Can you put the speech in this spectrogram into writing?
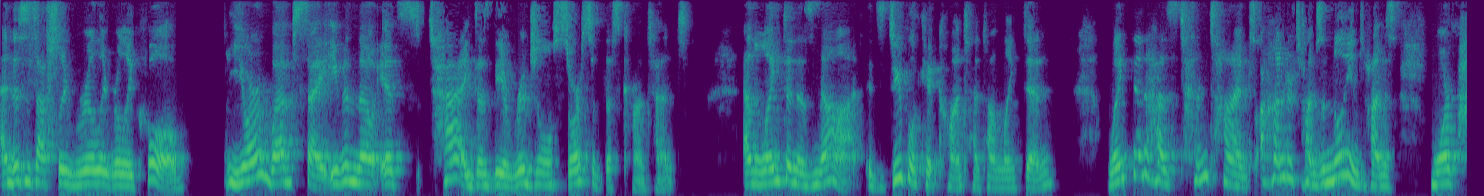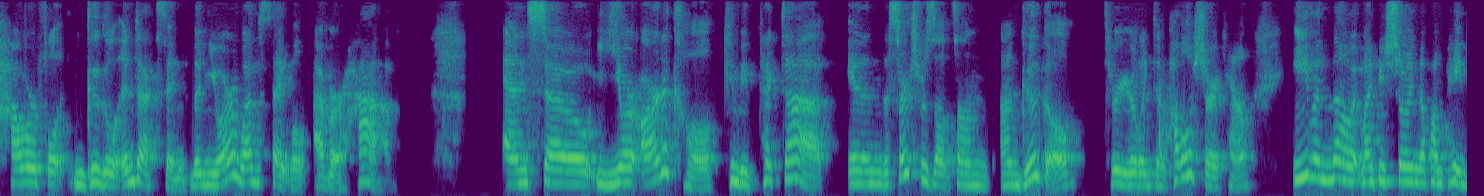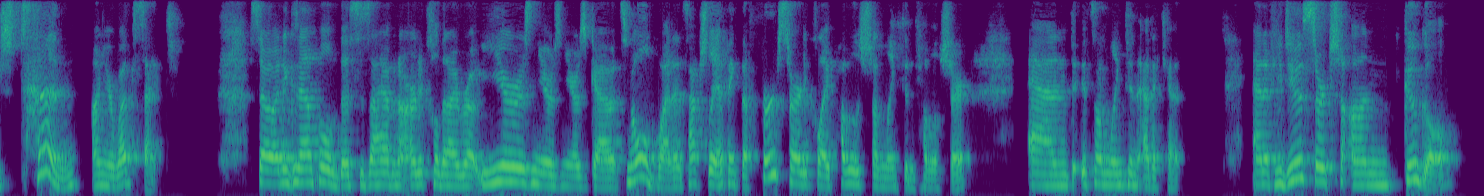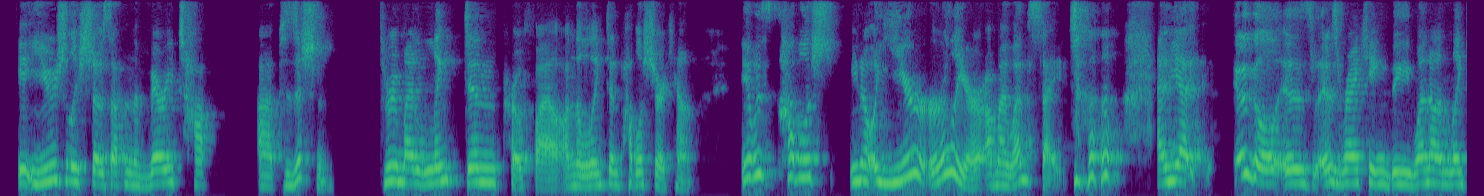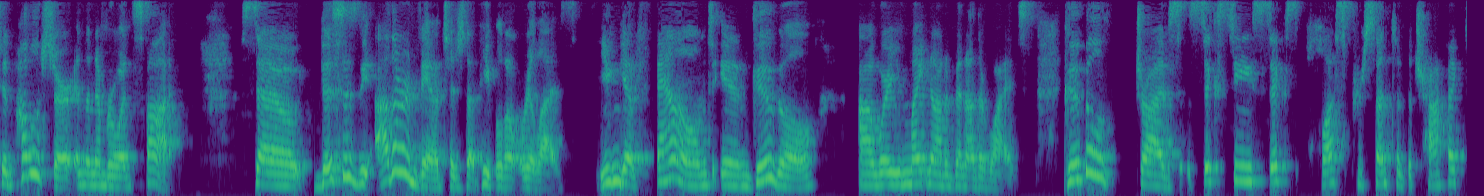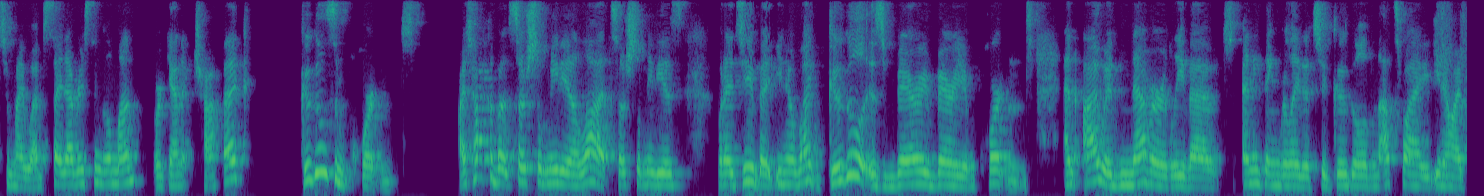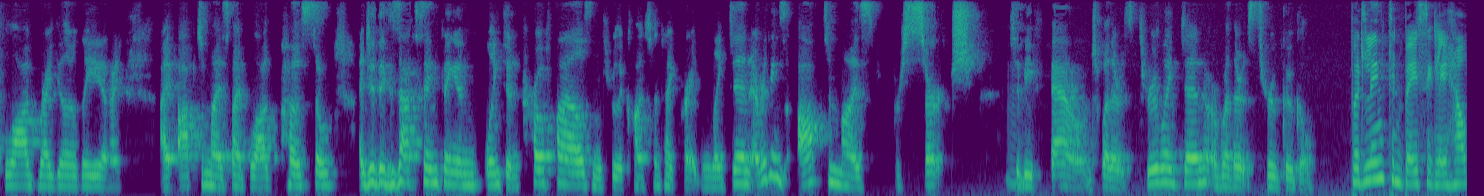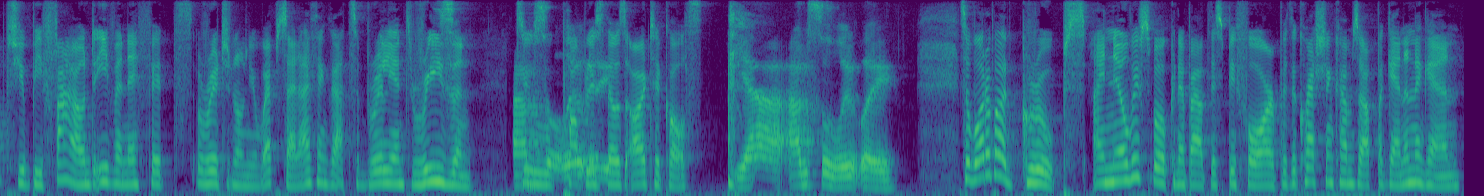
and this is actually really really cool your website, even though it's tagged as the original source of this content, and LinkedIn is not, it's duplicate content on LinkedIn. LinkedIn has 10 times, 100 times, a million times more powerful Google indexing than your website will ever have. And so your article can be picked up in the search results on, on Google through your LinkedIn publisher account, even though it might be showing up on page 10 on your website. So, an example of this is I have an article that I wrote years and years and years ago. It's an old one. It's actually, I think, the first article I published on LinkedIn Publisher, and it's on LinkedIn etiquette. And if you do a search on Google, it usually shows up in the very top uh, position through my LinkedIn profile on the LinkedIn Publisher account. It was published, you know, a year earlier on my website, and yet Google is is ranking the one on LinkedIn Publisher in the number one spot. So, this is the other advantage that people don't realize. You can get found in Google uh, where you might not have been otherwise. Google drives 66 plus percent of the traffic to my website every single month, organic traffic. Google's important. I talk about social media a lot. Social media is what I do, but you know what? Google is very, very important. And I would never leave out anything related to Google. And that's why, you know, I blog regularly and I, I optimize my blog posts. So I do the exact same thing in LinkedIn profiles and through the content I create in LinkedIn. Everything's optimized for search mm. to be hmm. found, whether it's through LinkedIn or whether it's through Google. But LinkedIn basically helps you be found even if it's original on your website. I think that's a brilliant reason to publish those articles. yeah, absolutely. So, what about groups? I know we've spoken about this before, but the question comes up again and again.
